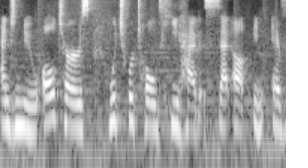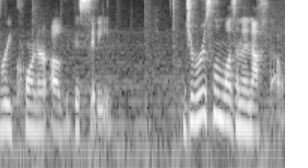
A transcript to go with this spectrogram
and new altars, which were told he had set up in every corner of the city. Jerusalem wasn't enough, though.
